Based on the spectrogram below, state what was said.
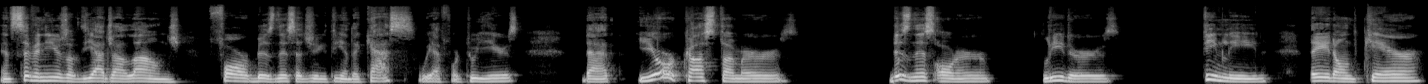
and seven years of the Agile Lounge for business agility and the CAS we have for two years, that your customers, business owner, leaders, team lead, they don't care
